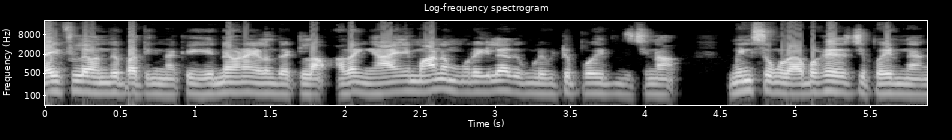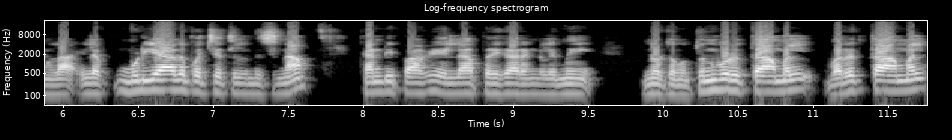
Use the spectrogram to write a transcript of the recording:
லைஃப்ல வந்து பார்த்தீங்கன்னாக்கா என்ன வேணால் இழந்திருக்கலாம். அதான் நியாயமான முறையில் அது உங்களை விட்டு போயிருந்துச்சுன்னா மீன்ஸ் உங்களை அபகரிச்சு போயிருந்தாங்களா? இல்லை முடியாத பட்சத்தில் இருந்துச்சுன்னா கண்டிப்பாக எல்லா பரிகாரங்களுமே இன்னொருத்தவங்க துன்புறுத்தாமல் வருத்தாமல்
